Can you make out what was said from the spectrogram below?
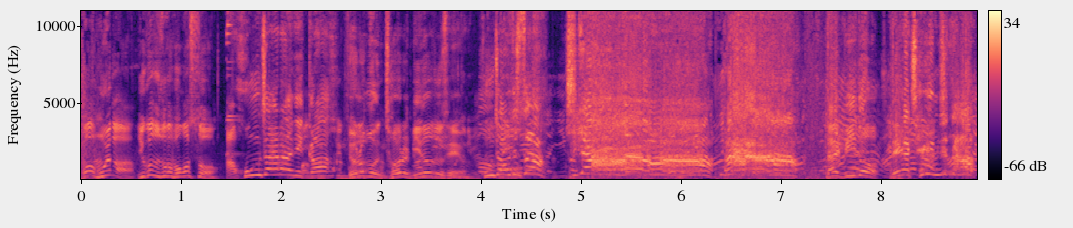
어 뭐야? 이것도 누가 먹었어? 아 홍자라니까. 여러분 저를 믿어주세요. 홍자 어딨어? 죽여! 아! 날 믿어! 내가 책임진다!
